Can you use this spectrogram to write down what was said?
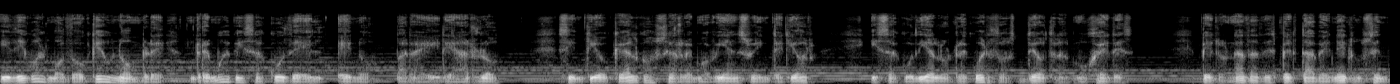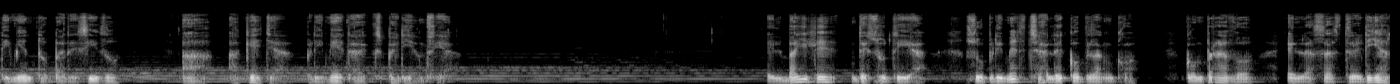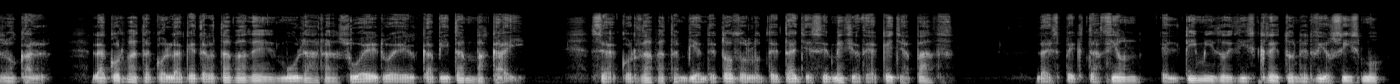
y de igual modo que un hombre remueve y sacude el heno para airearlo, sintió que algo se removía en su interior y sacudía los recuerdos de otras mujeres, pero nada despertaba en él un sentimiento parecido a aquella primera experiencia. El baile de su tía, su primer chaleco blanco, comprado en la sastrería local, la corbata con la que trataba de emular a su héroe el capitán Mackay. Se acordaba también de todos los detalles en medio de aquella paz. La expectación, el tímido y discreto nerviosismo,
